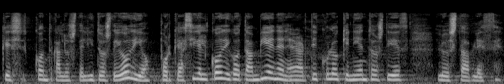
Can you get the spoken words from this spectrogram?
que es contra los delitos de odio, porque así el Código también en el artículo 510 lo establece.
